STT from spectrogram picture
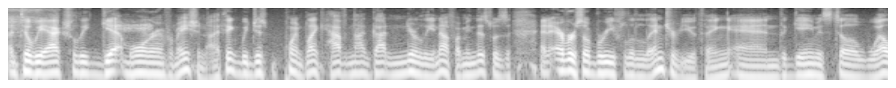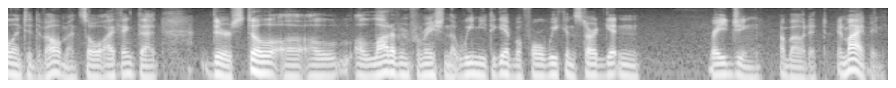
until we actually get more information. I think we just point blank have not gotten nearly enough. I mean, this was an ever so brief little interview thing, and the game is still well into development. So I think that there's still a, a, a lot of information that we need to get before we can start getting raging about it, in my opinion.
